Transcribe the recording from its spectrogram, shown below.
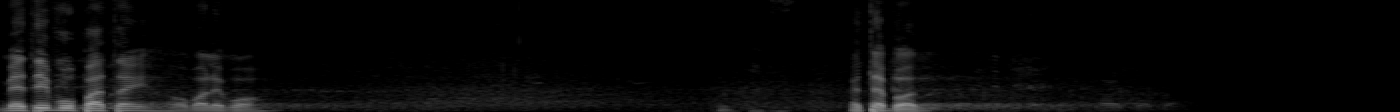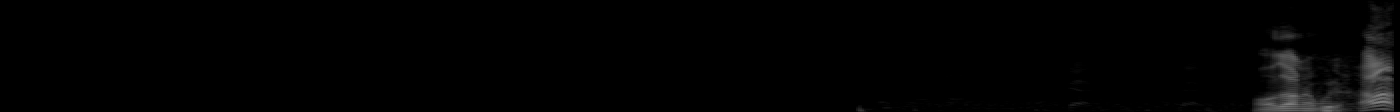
Mettez vos patins. On va aller voir. Elle était bonne. On donne un bout. Ah,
